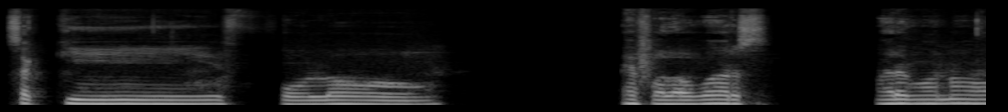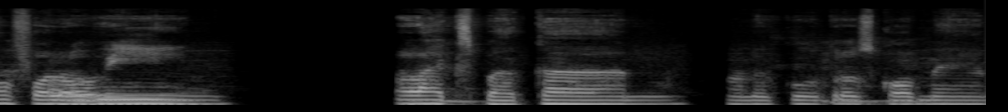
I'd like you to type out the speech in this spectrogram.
segi follow eh followers bareng ngono following, likes Hmm. bahkan ngono iku, terus Hmm. komen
